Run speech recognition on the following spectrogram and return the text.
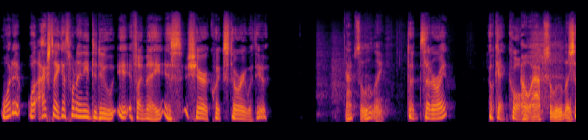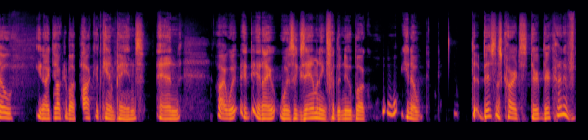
what if, well, actually, I guess what I need to do, if I may, is share a quick story with you. Absolutely. Is that all right? Okay, cool. Oh, absolutely. So, you know, I talked about pocket campaigns and I w- and I was examining for the new book, you know, business cards, they're, they're kind of,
